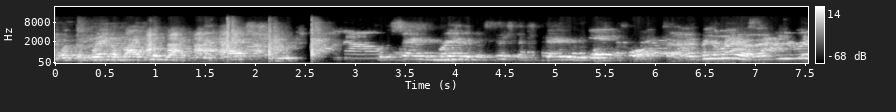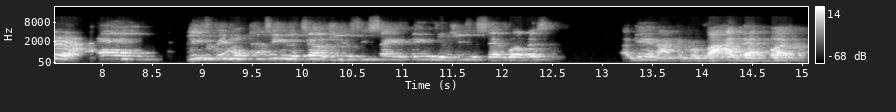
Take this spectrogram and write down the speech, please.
you what the bread of life looked like. I asked you for the same bread and the fish that you gave me once before. Yeah, Let's be real. Let's be real. And these people continue to tell Jesus these same things, and Jesus said, Well, listen, again, I can provide that, but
